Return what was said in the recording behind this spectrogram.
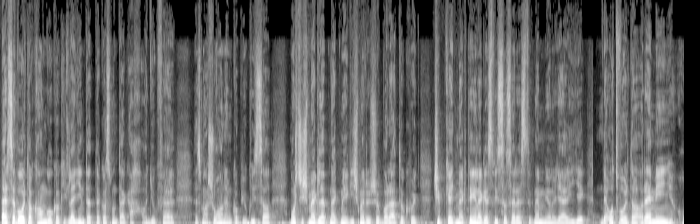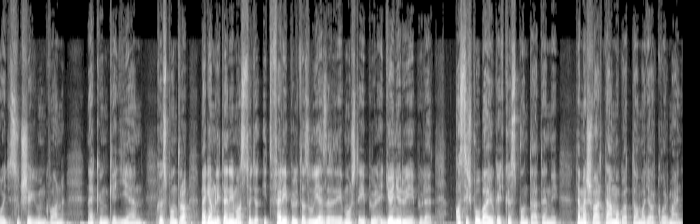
Persze voltak hangok, akik legyintettek, azt mondták, ah, adjuk fel, ezt már soha nem kapjuk vissza. Most is meglepnek még ismerősök, barátok, hogy csipkedj meg, tényleg ezt visszaszereztük, nem jön, hogy elhiggyék. De ott volt a remény, hogy szükségünk van nekünk egy ilyen központra. Megemlíteném azt, hogy itt felépült az új ezredév, most épül, egy gyönyörű épület. Azt is próbáljuk egy központtá tenni. Temesvár támogatta a magyar kormány.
